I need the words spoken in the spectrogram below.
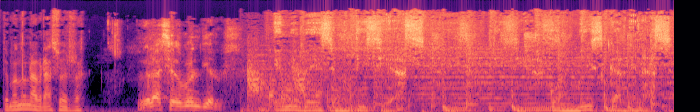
Te mando un abrazo, Esra. Gracias, buen día, Luis. MBS Noticias con Luis Cárdenas.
